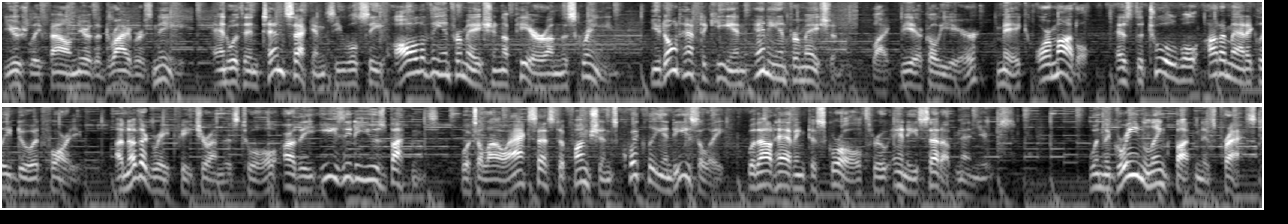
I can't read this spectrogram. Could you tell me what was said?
usually found near the driver's knee, and within 10 seconds you will see all of the information appear on the screen. You don't have to key in any information, like vehicle year, make, or model, as the tool will automatically do it for you. Another great feature on this tool are the easy-to-use buttons, which allow access to functions quickly and easily without having to scroll through any setup menus. When the green link button is pressed,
